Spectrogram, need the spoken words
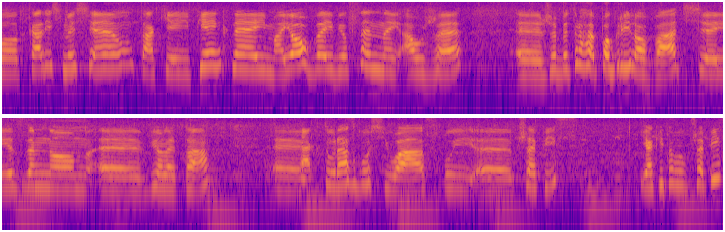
spotkaliśmy się w takiej pięknej, majowej, wiosennej aurze, e, żeby trochę pogrillować. E, Jest ze mną e, Violeta, e, Tak. która zgłosiła swój e, przepis. Jaki to był przepis?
